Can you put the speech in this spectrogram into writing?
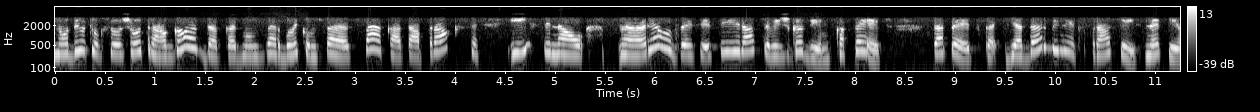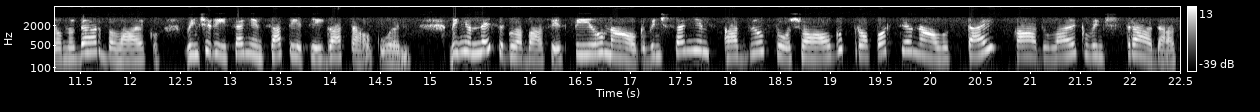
no 2002. gada, kad mums darba likums spēkā, tā prakse īsti nav uh, realizējusies. Ir atsevišķi gadījumi, kāpēc. Tāpēc, ka, ja darbinieks prasīs nepilnu darba laiku, viņš arī saņems attiecīgu atalgojumu. Viņam nesaglabāsies pilna alga, viņš saņems atbilstošu algu proporcionālu tai, kādu laiku viņš strādās.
